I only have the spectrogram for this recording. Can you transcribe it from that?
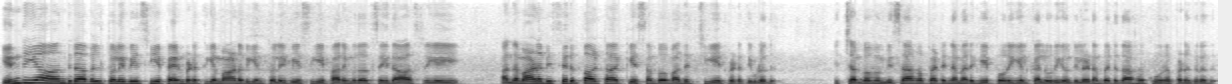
இந்தியா ஆந்திராவில் தொலைபேசியை பயன்படுத்திய மாணவியின் தொலைபேசியை பறிமுதல் செய்த ஆசிரியை அந்த மாணவி செருப்பால் தாக்கிய சம்பவம் அதிர்ச்சியை ஏற்படுத்தியுள்ளது. இச்சம்பவம் விசாகப்பட்டினம் அருகே பொறியியல் கல்லூரி ஒன்றில் இடம்பெற்றதாக கூறப்படுகிறது.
